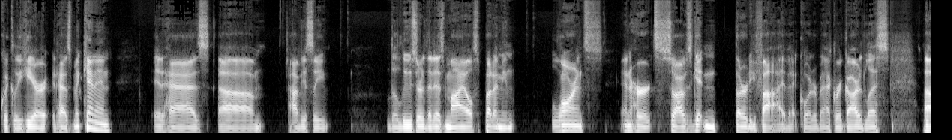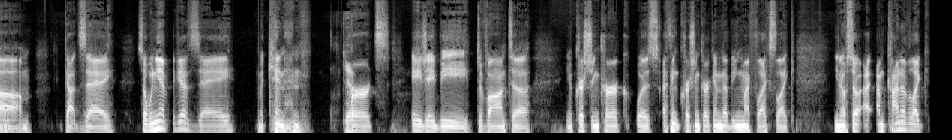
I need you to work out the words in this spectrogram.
quickly here, it has McKinnon. It has um, obviously the loser that is Miles. But I mean, Lawrence and Hurts. So I was getting 35 at quarterback regardless. Mhm. Um, got Zay. So when you have if you have Zay, McKinnon, Yeah. Hurts, AJB, Devonta, you know, Christian Kirk was I think Christian Kirk ended up being my flex. Like, you know, so I, I'm kind of like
